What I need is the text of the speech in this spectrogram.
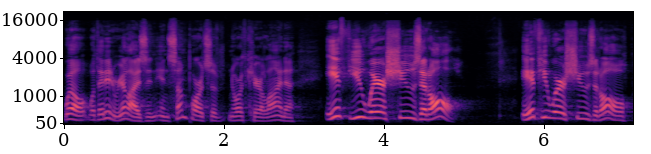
Well, what they didn't realize in, in some parts of North Carolina, if you wear shoes at all, if you wear shoes at all,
